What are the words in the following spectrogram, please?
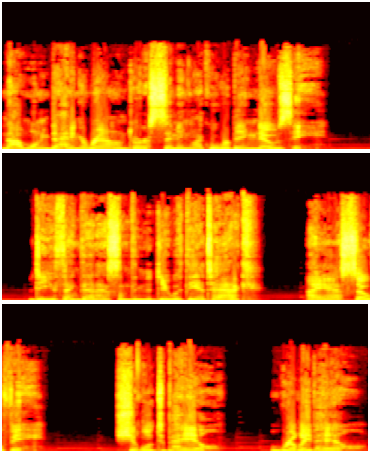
not wanting to hang around or seeming like we were being nosy. Do you think that has something to do with the attack? I asked Sophie. She looked pale, really pale.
